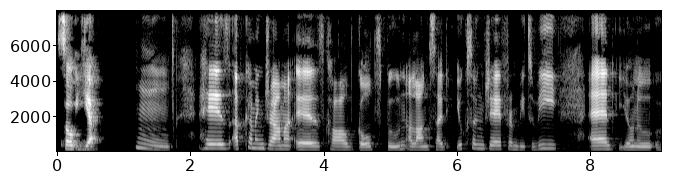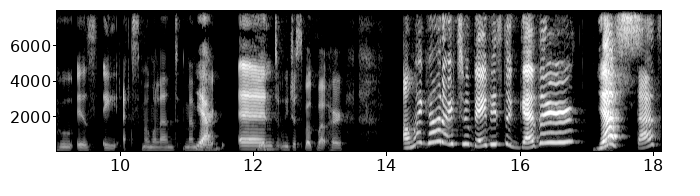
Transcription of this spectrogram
So yeah, Hmm. His upcoming drama is called Gold Spoon alongside Yuk Sung Jae from BTOB and Yeonwoo, who is a ex Momoland member. Yeah. And we just spoke about her. Oh my god, are two babies together? yes. That's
